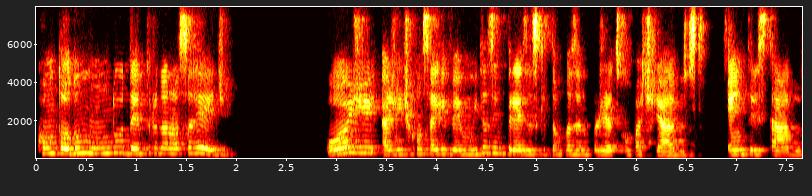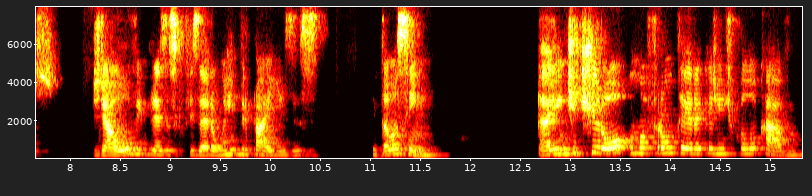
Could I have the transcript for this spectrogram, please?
com todo mundo dentro da nossa rede. Hoje, a gente consegue ver muitas empresas que estão fazendo projetos compartilhados entre estados, já houve empresas que fizeram entre países. Então, assim, a gente tirou uma fronteira que a gente colocava.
